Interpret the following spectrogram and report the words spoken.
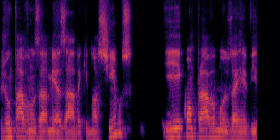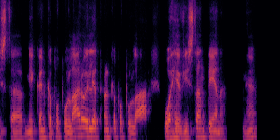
juntávamos a mesada que nós tínhamos e comprávamos a revista Mecânica Popular ou Eletrônica Popular ou a revista Antena, né?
